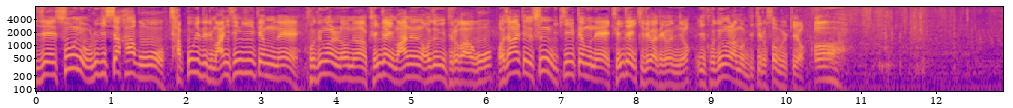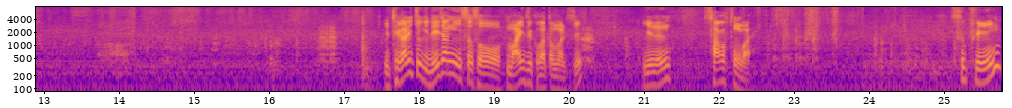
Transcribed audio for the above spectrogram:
이제 수온이 오르기 시작하고 잡고기들이 많이 생기기 때문에 고등어를 넣으면 굉장히 많은 어종이 들어가고 어장할 때도 쓰는 미끼이기 때문에 굉장히 기대가 되거든요. 이 고등어를 한번 미끼로 써볼게요. 어. 이 대가리 쪽이 내장이 있어서 많이 들 것 같단 말이지. 얘는 사각통발. 스프링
